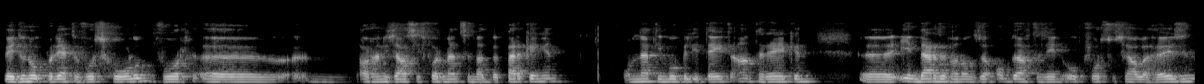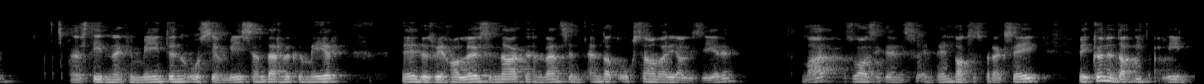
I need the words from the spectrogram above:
Wij doen ook projecten voor scholen, voor uh, organisaties voor mensen met beperkingen, om net die mobiliteit aan te reiken. Uh, een derde van onze opdrachten zijn ook voor sociale huizen, steden en gemeenten, OCMW's en dergelijke meer dus we gaan luisteren naar hun wensen en dat ook samen realiseren. Maar, zoals ik in het begin van het gesprek zei, wij kunnen dat niet alleen.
